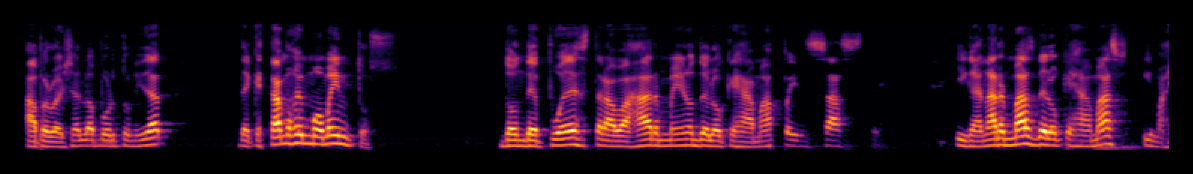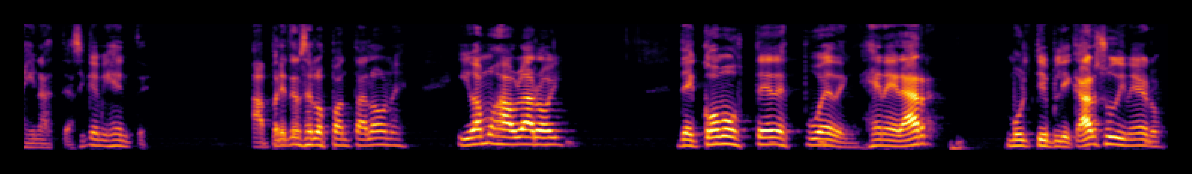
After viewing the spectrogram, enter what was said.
aprovechar la oportunidad de que estamos en momentos donde puedes trabajar menos de lo que jamás pensaste y ganar más de lo que jamás imaginaste. Así que mi gente, apriétense los pantalones y vamos a hablar hoy de cómo ustedes pueden generar, multiplicar su dinero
